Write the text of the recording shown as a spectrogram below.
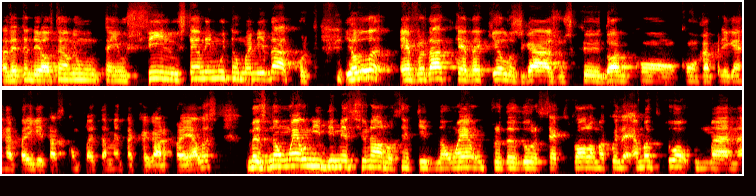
Estás a entender? Ele tem ali um, tem os filhos, tem ali muita humanidade, porque ele é verdade que é daqueles gajos que dorme com, com rapariga em rapariga e está-se completamente a cagar para elas, mas não é unidimensional, no sentido não é um predador sexual, é uma coisa, é uma pessoa humana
